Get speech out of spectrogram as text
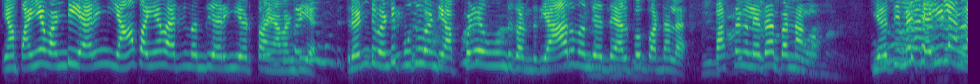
என் பையன் வண்டி இறங்கி என் பையன் வரையும் வந்து இறங்கி எடுத்தான் என் வண்டியை. ரெண்டு வண்டி புது வண்டி அப்படியே ஊந்து கிடந்தது. யாரும் வந்து எந்த ஹெல்ப்பும் பண்ணல. பசங்களே தான் பண்ணாங்க. எதுவுமே செய்யலங்க.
